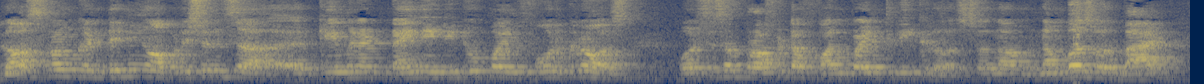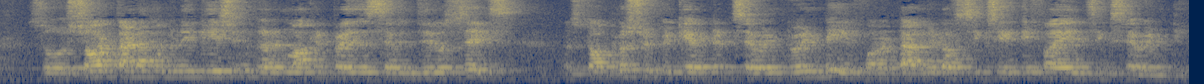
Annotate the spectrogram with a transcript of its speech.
Loss from continuing operations uh, came in at 982.4 crores versus a profit of 1.3 crores. So now numbers were bad. So short Tata Communication current market price is 706. The stop loss should be kept at 720 for a target of 685 and 670.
